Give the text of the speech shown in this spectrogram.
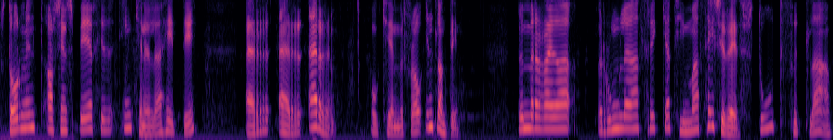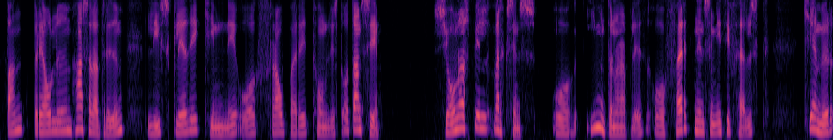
Stórmynd ársins ber hið einkennilega heiti RRR og kemur frá Indlandi. Um er að ræða rúmlega þryggja tíma þeysirreið stút fulla af bandbrjáluðum hasaratriðum, lífsgleði, kýmni og frábæri tónlist og dansi. Sjónarspil verksins og ímyndunaraflið og færnin sem í því felst kemur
